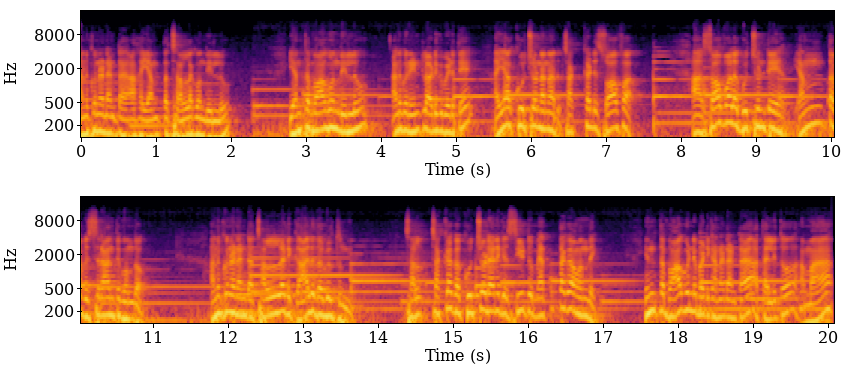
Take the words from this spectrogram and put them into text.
అనుకున్నాడంట ఆహా ఎంత చల్లగా ఉంది ఇల్లు ఎంత బాగుంది ఇల్లు అనుకుని ఇంట్లో అడుగు పెడితే అయ్యా కూర్చోండి అన్నారు. చక్కటి సోఫా. ఆ సోఫాలో కూర్చుంటే ఎంత విశ్రాంతిగా ఉందో అనుకున్నాడంట చల్లటి గాలి తగులుతుంది. చల్ చక్కగా కూర్చోడానికి సీటు మెత్తగా ఉంది. ఇంత బాగుండే బటికి అన్నాడంట ఆ తల్లితో అమ్మా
